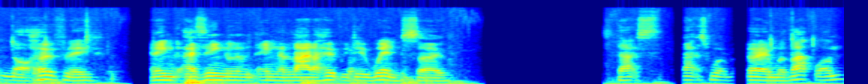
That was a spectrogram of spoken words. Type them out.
not hopefully, as an England England lad, I hope we do win. So that's that's what we're going with that one.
